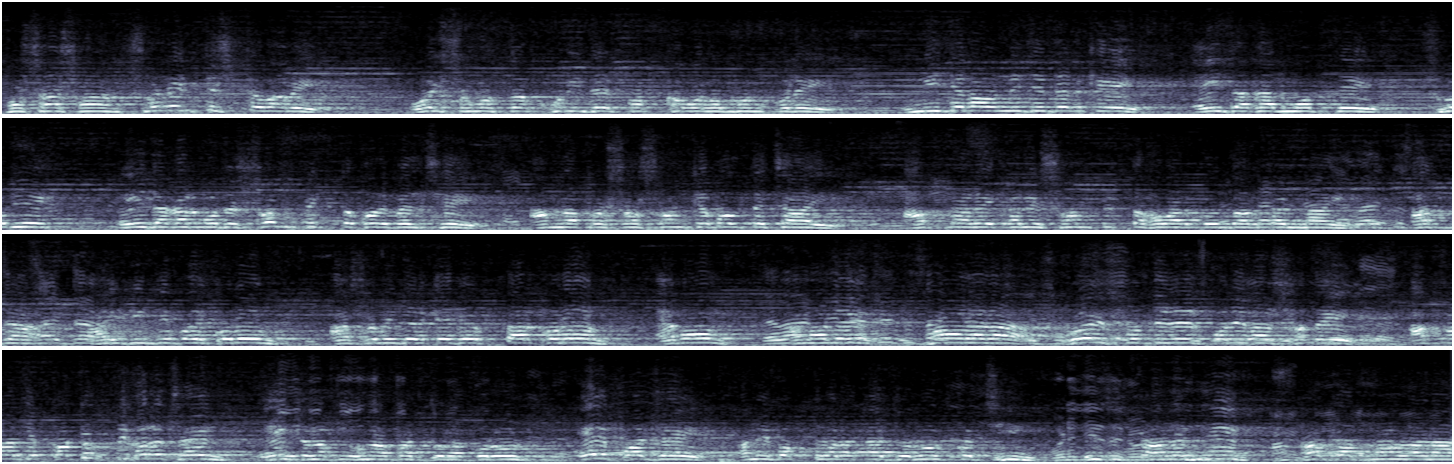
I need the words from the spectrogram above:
প্রশাসন সুনির্দিষ্টভাবে ওই সমস্ত খুনিদের পক্ষ অবলম্বন করে নিজেরাও নিজেদেরকে এই জায়গার মধ্যে সরিয়ে এই জায়গার মধ্যে সম্পৃক্ত করে ফেলছে। আমরা প্রশাসনকে বলতে চাই আপনার এখানে সম্পৃক্ত হওয়ার কোন দরকার নাই। আপনার আইডেন্টিফাই করুন আসামিদেরকে গ্রেফতার করুন এবং আমাদের পরিবারের সাথে আপনারা যে কটূক্তি করেছেন এই জন্য ক্ষমা প্রার্থনা করুন। এই পর্যায়ে আমি বক্তব্য রাখার জন্য অনুরোধ করছি। হজরত মাওলানা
